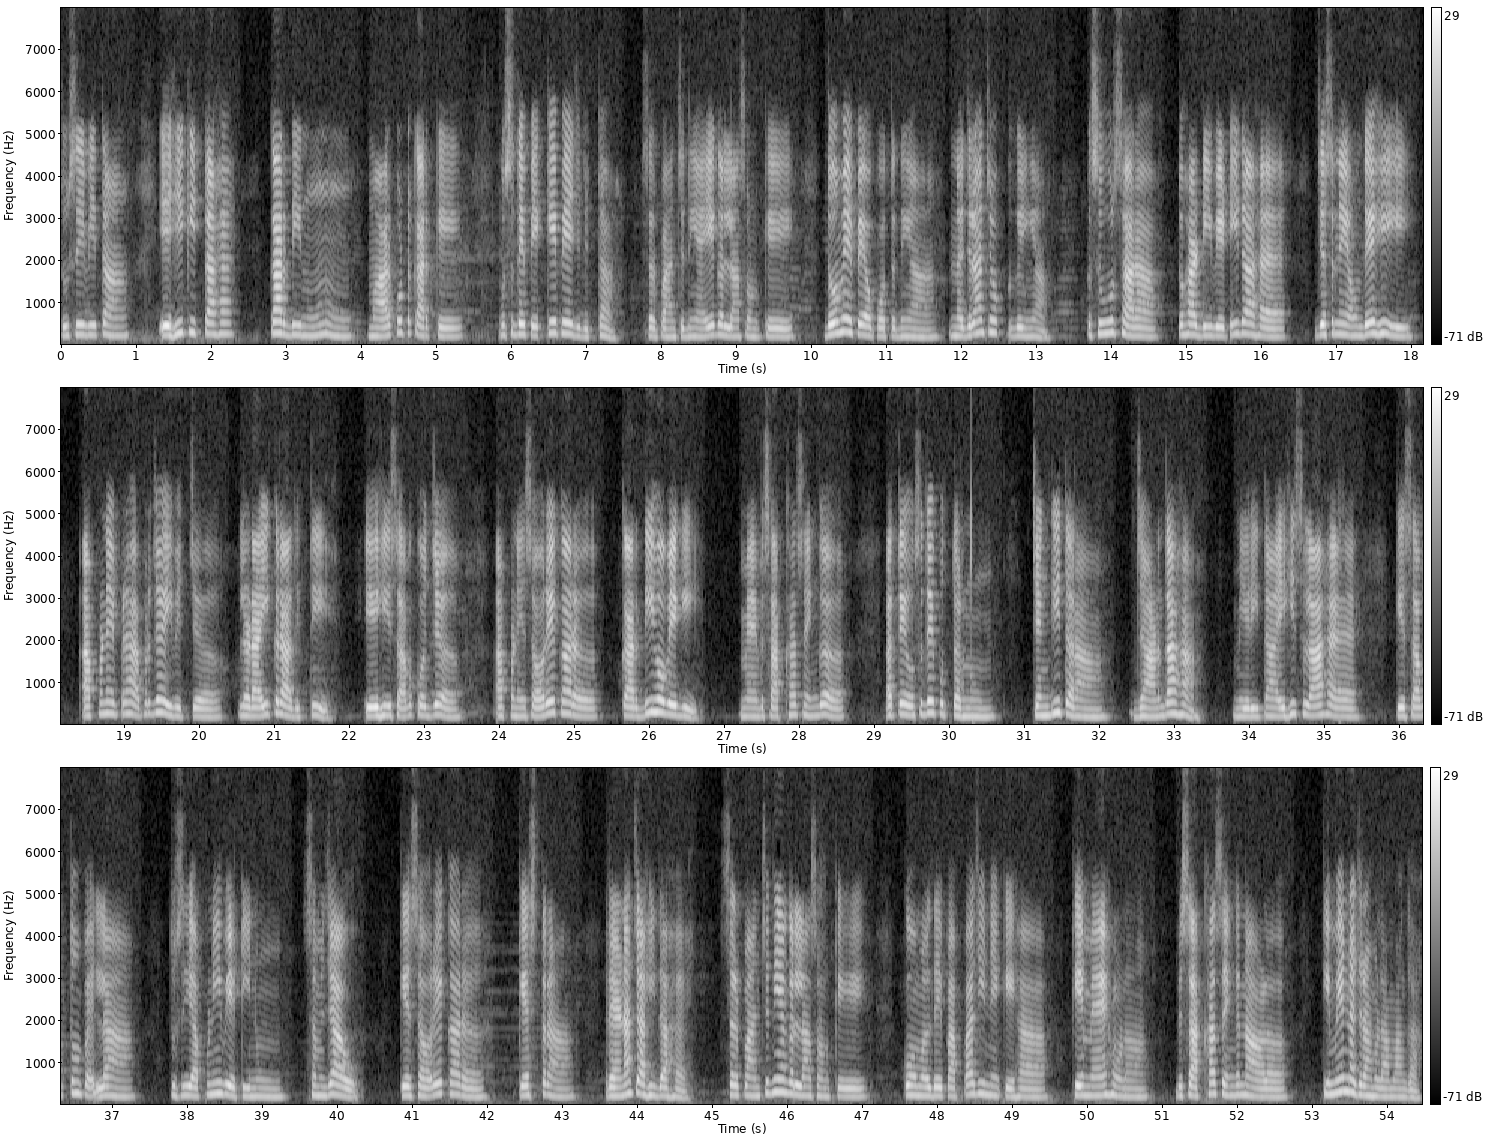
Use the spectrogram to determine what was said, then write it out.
ਤੁਸੀਂ ਵੀ ਤਾਂ ਇਹੀ ਕੀਤਾ ਹੈ। ਘਰ ਦੀ ਨੂੰਹ ਨੂੰ ਮਾਰ-ਕੁੱਟ ਕਰਕੇ ਉਸ ਦੇ ਪੇਕੇ ਭੇਜ ਦਿੱਤਾ। ਸਰਪੰਚ ਦੀਆਂ ਇਹ ਗੱਲਾਂ ਸੁਣ ਕੇ ਦੋਵੇਂ ਪਿਓ ਪੁੱਤ ਦੀਆਂ ਨਜ਼ਰਾਂ ਝੁਕ ਗਈਆਂ। ਕਸੂਰ ਸਾਰਾ ਤੁਹਾਡੀ ਬੇਟੀ ਦਾ ਹੈ ਜਿਸ ਨੇ ਆਉਂਦੇ ਹੀ ਆਪਣੇ ਭਰਾ ਭਰਜਾਈ ਵਿੱਚ ਲੜਾਈ ਕਰਾ ਦਿੱਤੀ। ਇਹੀ ਸਭ ਕੁਝ ਆਪਣੇ ਸਹੁਰੇ ਘਰ ਕਰਦੀ ਹੋਵੇਗੀ। ਮੈਂ ਵਿਸਾਖਾ ਸਿੰਘ ਅਤੇ ਉਸ ਦੇ ਪੁੱਤਰ ਨੂੰ ਚੰਗੀ ਤਰ੍ਹਾਂ ਜਾਣਦਾ ਹਾਂ। ਮੇਰੀ ਤਾਂ ਇਹੀ ਸਲਾਹ ਹੈ ਕਿ ਸਭ ਤੋਂ ਪਹਿਲਾਂ ਤੁਸੀਂ ਆਪਣੀ ਬੇਟੀ ਨੂੰ ਸਮਝਾਓ ਕਿ ਸਹੁਰੇ ਘਰ ਕਿਸ ਤਰ੍ਹਾਂ ਰਹਿਣਾ ਚਾਹੀਦਾ ਹੈ। ਸਰਪੰਚ ਦੀਆਂ ਗੱਲਾਂ ਸੁਣ ਕੇ ਕੋਮਲ ਦੇ ਪਾਪਾ ਜੀ ਨੇ ਕਿਹਾ ਕਿ ਮੈਂ ਹੁਣ ਵਿਸਾਖਾ ਸਿੰਘ ਨਾਲ ਕਿਵੇਂ ਨਜ਼ਰਾਂ ਮਿਲਾਵਾਂਗਾ।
